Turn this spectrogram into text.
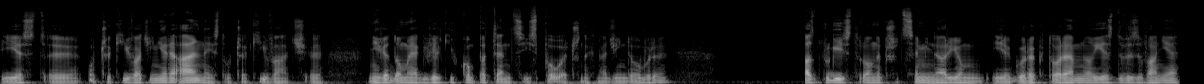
jest y, oczekiwać i nierealne jest oczekiwać y, nie wiadomo jak wielkich kompetencji społecznych na dzień dobry, a z drugiej strony przed seminarium i jego rektorem no, jest wyzwanie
